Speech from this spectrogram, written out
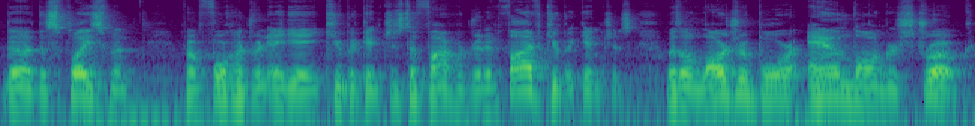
the displacement from 488 cubic inches to 505 cubic inches, with a larger bore and longer stroke.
